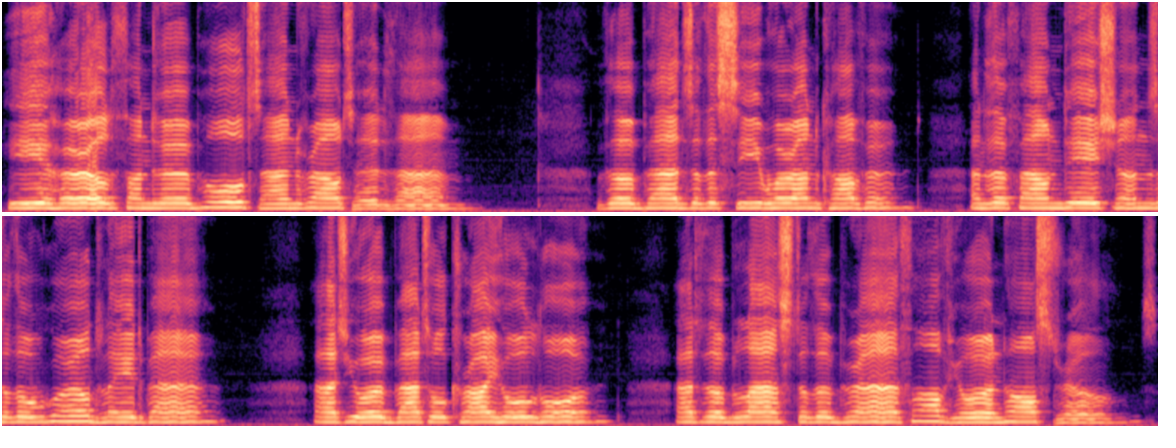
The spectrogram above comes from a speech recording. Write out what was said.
He hurled thunderbolts and routed them. The beds of the sea were uncovered, and the foundations of the world laid bare. At your battle cry, O Lord, at the blast of the breath of your nostrils.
